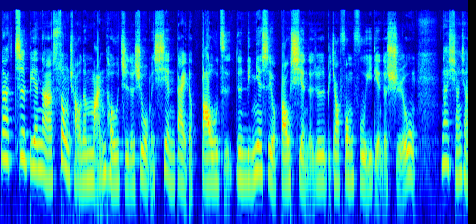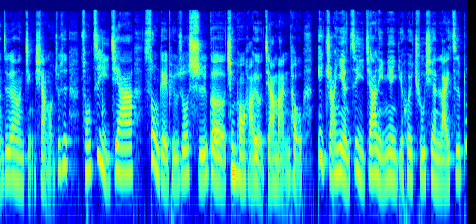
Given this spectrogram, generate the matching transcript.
那这边呢、宋朝的馒头指的是我们现代的包子，就里面是有包馅的，就是比较丰富一点的食物。那想想这样的景象哦，就是从自己家送给，比如说十个亲朋好友加馒头，一转眼自己家里面也会出现来自不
